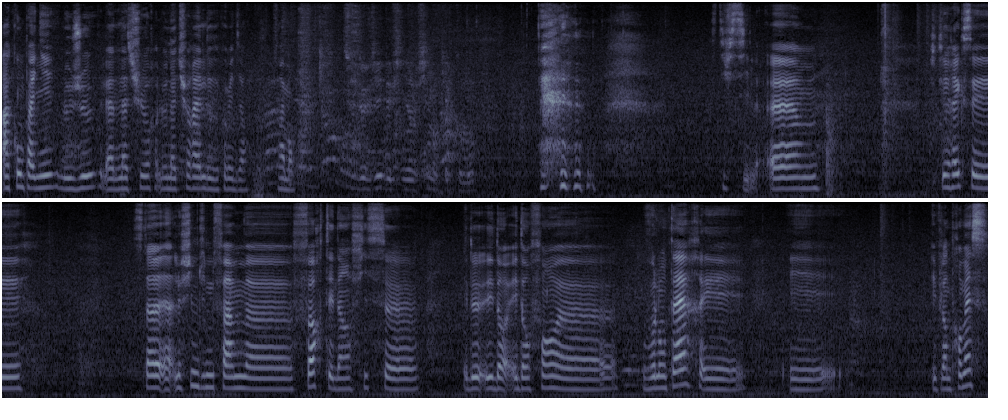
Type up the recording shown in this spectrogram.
accompagner le jeu, la nature, le naturel des comédiens. Vraiment. Si vous deviez définir le film en quelques mots difficile. Euh, je dirais que c'est. Le film d'une femme euh, forte et d'un fils euh, et de- et d'en- et d'enfants volontaires et, plein de promesses.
